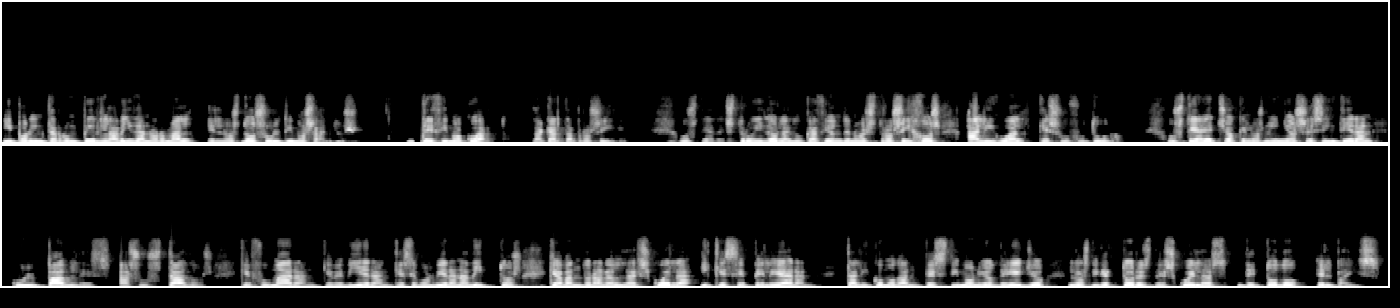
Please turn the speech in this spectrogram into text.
y por interrumpir la vida normal en los dos últimos años. Décimo cuarto. La carta prosigue. Usted ha destruido la educación de nuestros hijos al igual que su futuro. Usted ha hecho que los niños se sintieran culpables, asustados, que fumaran, que bebieran, que se volvieran adictos, que abandonaran la escuela y que se pelearan, tal y como dan testimonio de ello los directores de escuelas de todo el país.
